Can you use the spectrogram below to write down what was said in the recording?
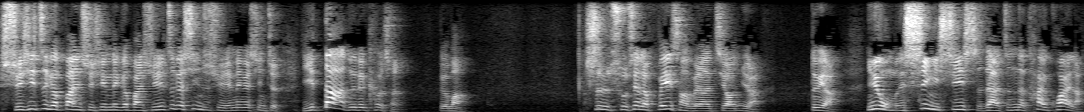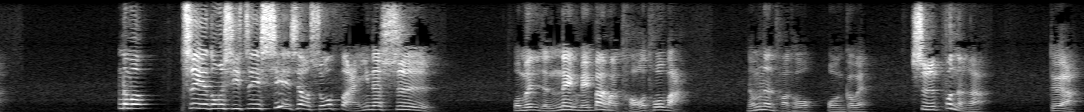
学习这个班，学习那个班，学习这个兴趣，学习那个兴趣，一大堆的课程，对吗？是不是出现了非常非常焦虑啊？对呀，因为我们的信息时代真的太快了。那么这些东西、这些现象所反映的是我们人类没办法逃脱吧？能不能逃脱？我问各位，是不是不能啊？对啊。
